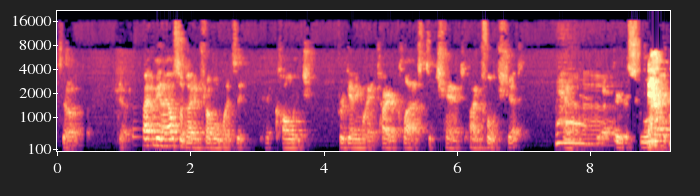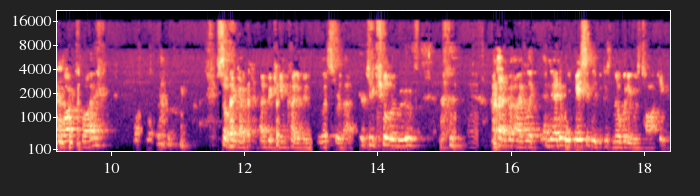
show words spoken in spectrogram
So, yeah. I mean, I also got in trouble once at at college for getting my entire class to chant "I'm full of shit." And uh, after the school like walked by, so like I, I, became kind of infamous for that particular move. I, I like, and it was basically because nobody was talking in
